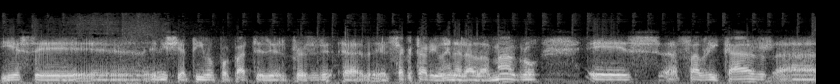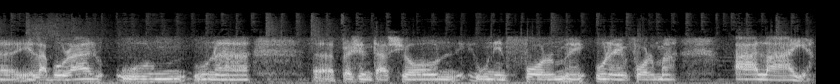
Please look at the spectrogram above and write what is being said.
y esta eh, iniciativa por parte del, eh, secretario general Almagro es fabricar, elaborar una presentación, un informe, una informa a La Haya.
